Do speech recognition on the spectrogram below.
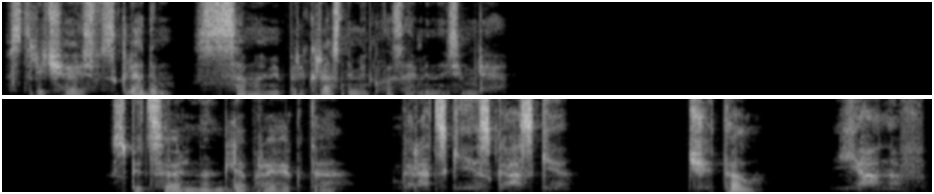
встречаясь взглядом с самыми прекрасными глазами на земле. Специально для проекта «Городские сказки» читал Янов.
